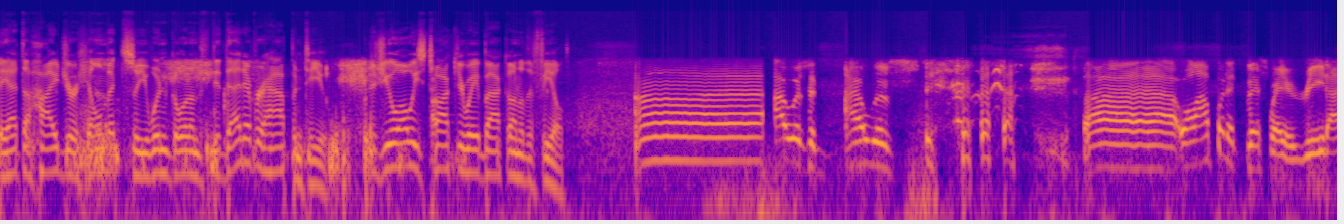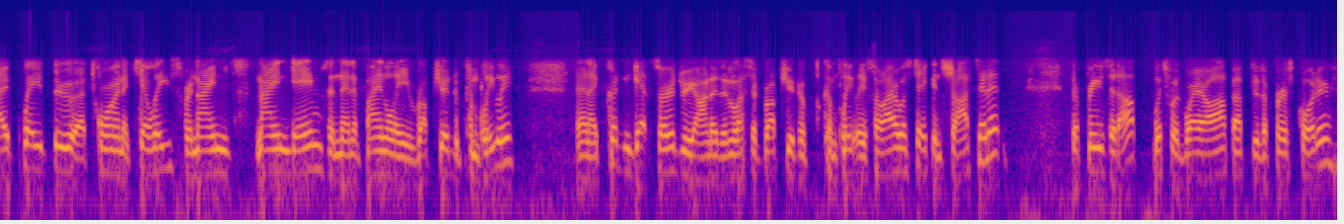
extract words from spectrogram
they had to hide your helmet so you wouldn't go on. Did that ever happen to you? Did you always talk your way back onto the field? I was a, I was. uh, well, I'll put it this way, Reed. I played through a torn Achilles for nine nine games, and then it finally ruptured completely, and I couldn't get surgery on it unless it ruptured completely. So I was taking shots in it to freeze it up, which would wear off after the first quarter,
